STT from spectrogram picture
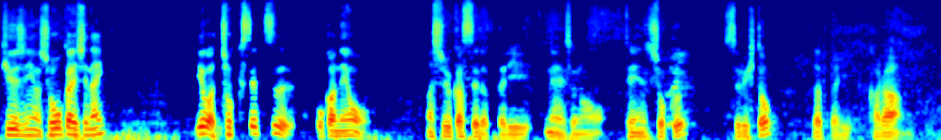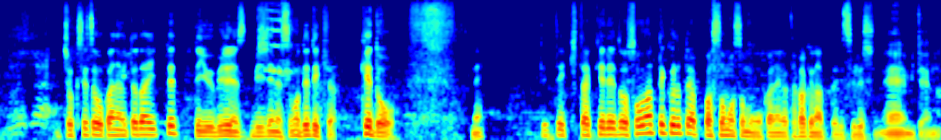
求人を紹介しない要は直接お金を、まあ、就活生だったり、ね、その転職する人だったりから、直接お金をいただいてっていうビジネスビジネスも出てきたけど、ね、出てきたけれど、そうなってくるとやっぱそもそもお金が高くなったりするしね、みたいな。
